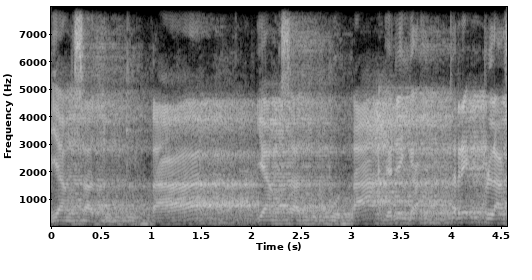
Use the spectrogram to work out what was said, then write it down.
Yang satu buta, yang satu buta, jadi nggak terik belas,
